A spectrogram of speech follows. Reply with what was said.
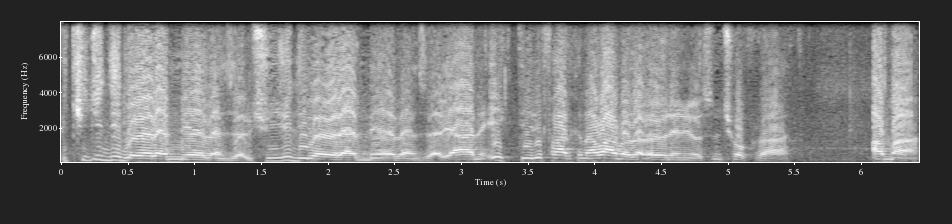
ikinci dili öğrenmeye benzer, üçüncü dili öğrenmeye benzer. Yani ilk dili farkına varmadan öğreniyorsun çok rahat. Ama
